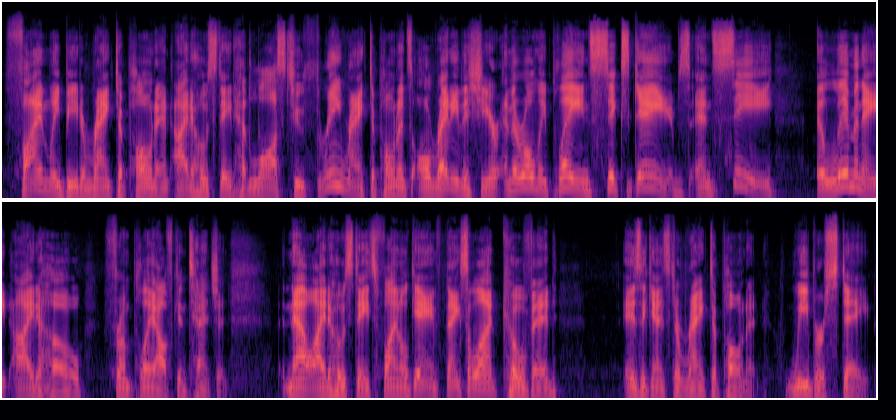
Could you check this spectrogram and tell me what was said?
finally beat a ranked opponent. Idaho State had lost to three ranked opponents already this year, and they're only playing six games. And C, eliminate Idaho from playoff contention. Now, Idaho State's final game, thanks a lot, COVID, is against a ranked opponent, Weber State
